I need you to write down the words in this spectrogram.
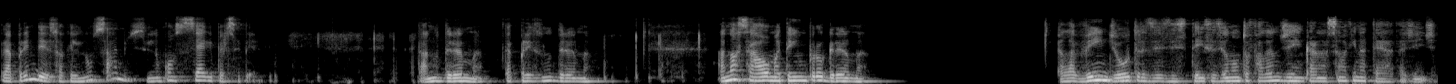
para aprender, só que ele não sabe disso, ele não consegue perceber. Está no drama, está preso no drama. A nossa alma tem um programa. Ela vem de outras existências. Eu não estou falando de reencarnação aqui na Terra, tá, gente?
